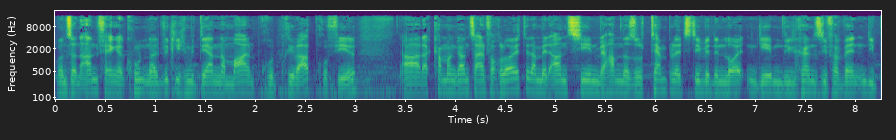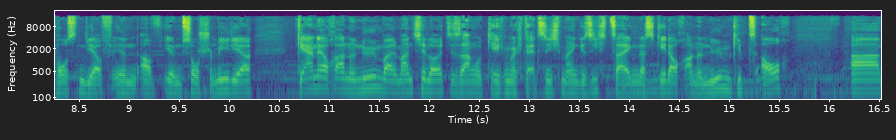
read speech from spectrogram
bei unseren Anfängerkunden halt wirklich mit deren normalen Pro Privatprofil. Äh, da kann man ganz einfach Leute damit anziehen. Wir haben da so Templates, die wir den Leuten geben, die können sie verwenden, die posten die auf ihren, auf ihrem Social Media wir gerne auch anonym, weil manche Leute sagen, okay, ich möchte jetzt nicht mein Gesicht zeigen. Das geht auch anonym, gibt es auch. Äh,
